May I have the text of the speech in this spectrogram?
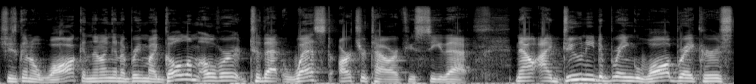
she's going to walk, and then I'm going to bring my golem over to that west archer tower, if you see that. Now, I do need to bring wall breakers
